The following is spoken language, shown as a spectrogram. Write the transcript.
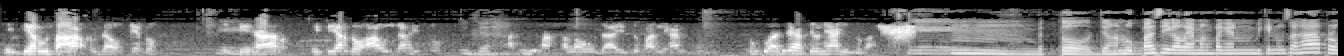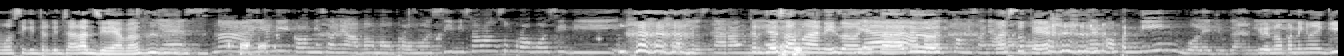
ikhtiar usaha udah oke tuh Oke. ikhtiar ikhtiar doa udah itu Udah. asli mah kalau udah itu palingan tunggu aja deh hasilnya gitu kak Oke. Hmm, betul. Jangan lupa sih kalau emang pengen bikin usaha, promosi gencar-gencaran sih ya bang. Yes. Nah, iya nih kalau misalnya abang mau promosi bisa langsung promosi di radio sekarang nih. Kerja sama nih sama Iya, kita. Aduh, masuk mau ya. Grand opening boleh juga nih. Grand opening lagi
